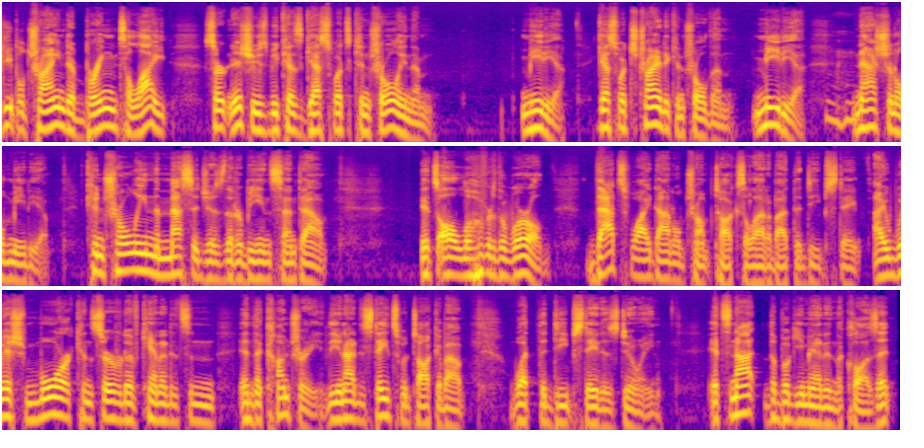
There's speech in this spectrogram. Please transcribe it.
people trying to bring to light certain issues because guess what's controlling them? Media. Guess what's trying to control them? Media, mm-hmm. national media, controlling the messages that are being sent out. It's all over the world. That's why Donald Trump talks a lot about the deep state. I wish more conservative candidates in, in the country, the United States, would talk about what the deep state is doing. It's not the boogeyman in the closet.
